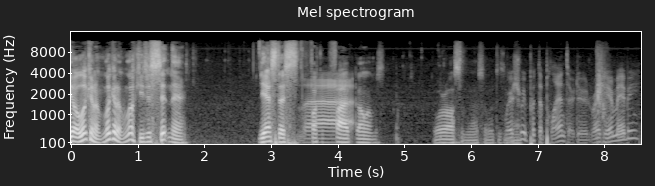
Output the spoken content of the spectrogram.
Yo, look at him! Look at him! Look, he's just sitting there. Yes, there's fucking five Ah. golems. We're awesome though, so it doesn't Where should we put the planter, dude? Right here, maybe?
